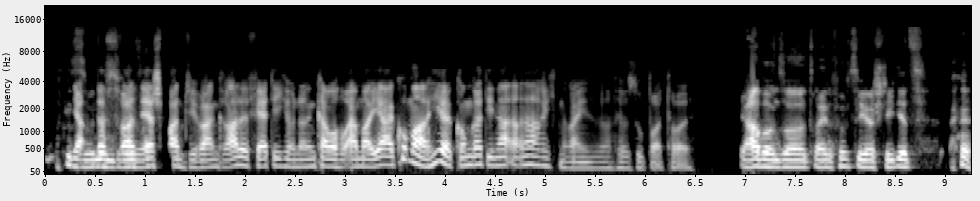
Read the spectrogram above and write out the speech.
Ja, So das war Dreh sehr spannend. Wir waren gerade fertig und dann kam auf einmal, ja, guck mal, hier kommen gerade die Na Nachrichten rein. Ich sag, Ja, super, toll. Ja, aber unser 53er steht jetzt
